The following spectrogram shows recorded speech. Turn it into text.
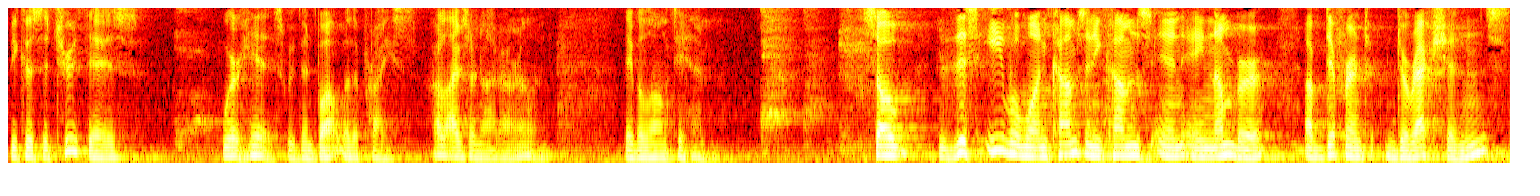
Because the truth is, we're his. We've been bought with a price. Our lives are not our own, they belong to him. So this evil one comes, and he comes in a number of different directions.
